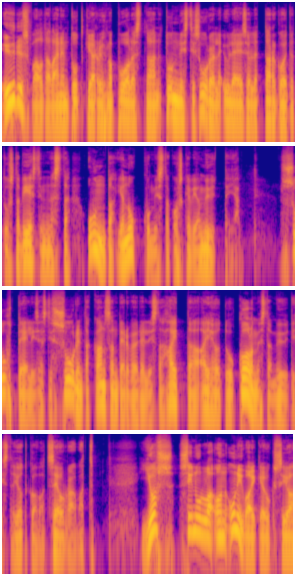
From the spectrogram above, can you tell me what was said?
Yhdysvaltalainen tutkijaryhmä puolestaan tunnisti suurelle yleisölle tarkoitetusta viestinnästä unta ja nukkumista koskevia myyttejä. Suhteellisesti suurinta kansanterveydellistä haittaa aiheutuu kolmesta myytistä, jotka ovat seuraavat. Jos sinulla on univaikeuksia,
